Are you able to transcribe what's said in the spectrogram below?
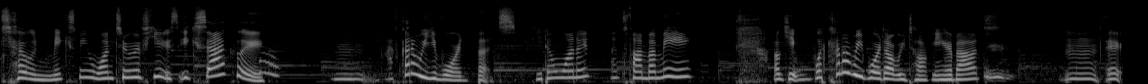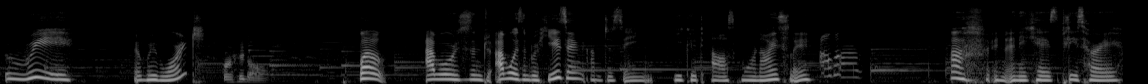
tone makes me want to refuse. Exactly. Mm, I've got a reward, but if you don't want it, that's fine by me. Okay, what kind of reward are we talking about? Mm, a re... A reward? Well, I wasn't I wasn't refusing. I'm just saying you could ask more nicely. Ah, in any case, please hurry.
